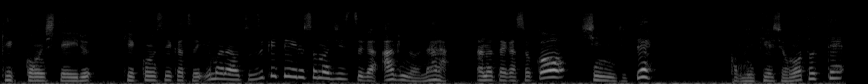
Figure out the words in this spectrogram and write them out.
結婚している。結婚生活を今なお続けているその事実があるのならあなたがそこを信じてコミュニケーションをとって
